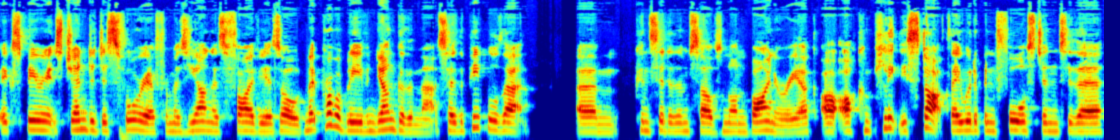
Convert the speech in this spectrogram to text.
experience gender dysphoria from as young as five years old probably even younger than that so the people that um, consider themselves non-binary are, are, are completely stuck they would have been forced into their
